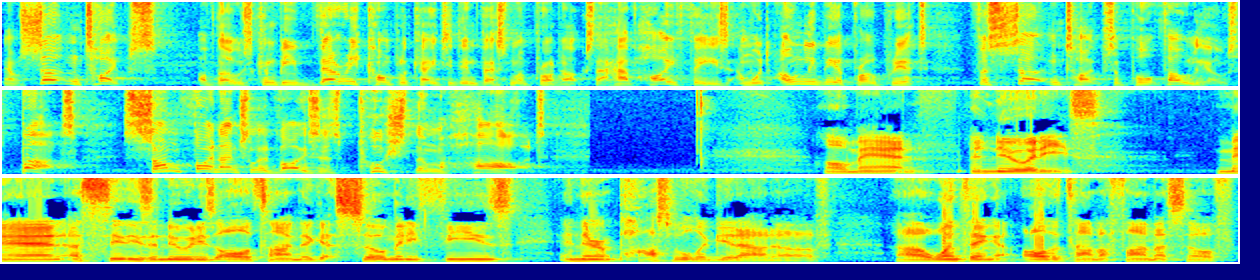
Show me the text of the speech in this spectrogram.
Now, certain types of those can be very complicated investment products that have high fees and would only be appropriate for certain types of portfolios. But some financial advisors push them hard. Oh man, annuities. Man, I see these annuities all the time. They get so many fees and they're impossible to get out of. Uh, one thing all the time I find myself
